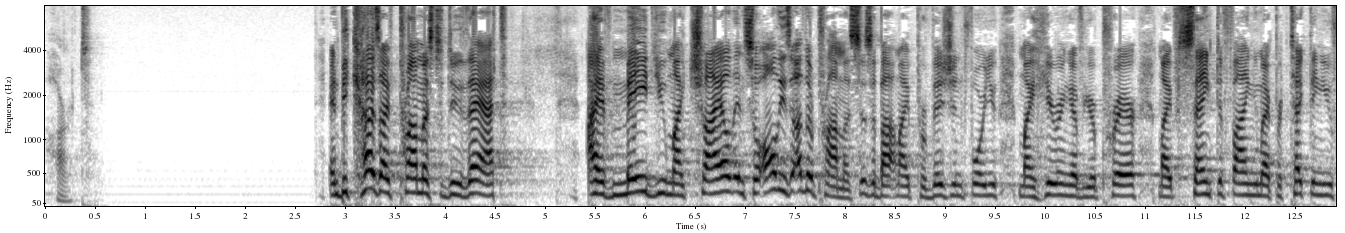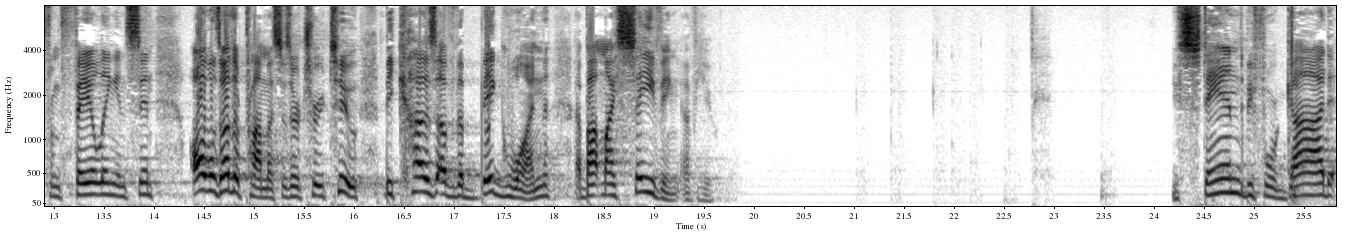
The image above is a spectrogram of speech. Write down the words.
heart. And because I've promised to do that, I have made you my child. And so, all these other promises about my provision for you, my hearing of your prayer, my sanctifying you, my protecting you from failing in sin, all those other promises are true too because of the big one about my saving of you. You stand before God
